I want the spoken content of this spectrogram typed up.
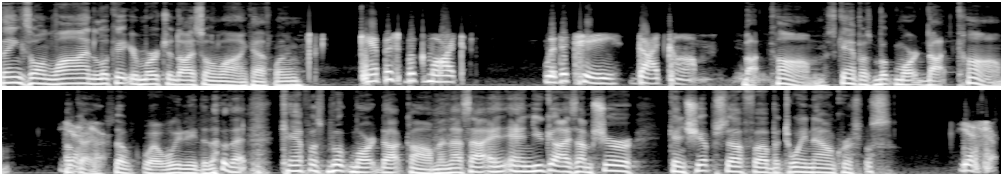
things online? Look at your merchandise online, Kathleen. Campusbookmart with a T dot com. Dot com. It's campusbookmart.com. Yes, okay. sir. So, well, we need to know that. Campusbookmart.com. And that's how, and, and you guys, I'm sure, can ship stuff uh, between now and Christmas. Yes, sir.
